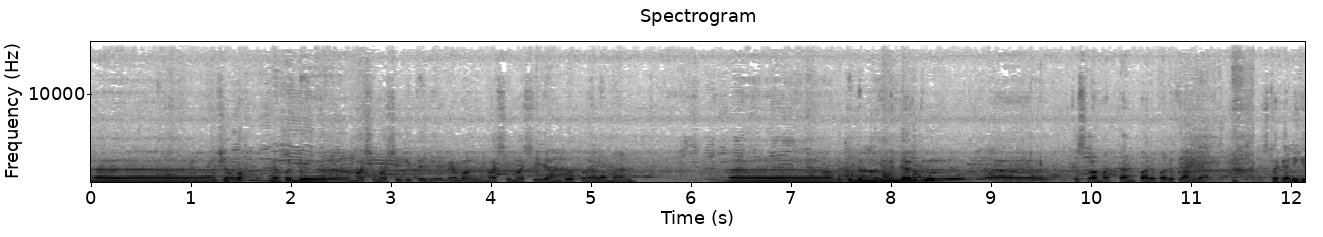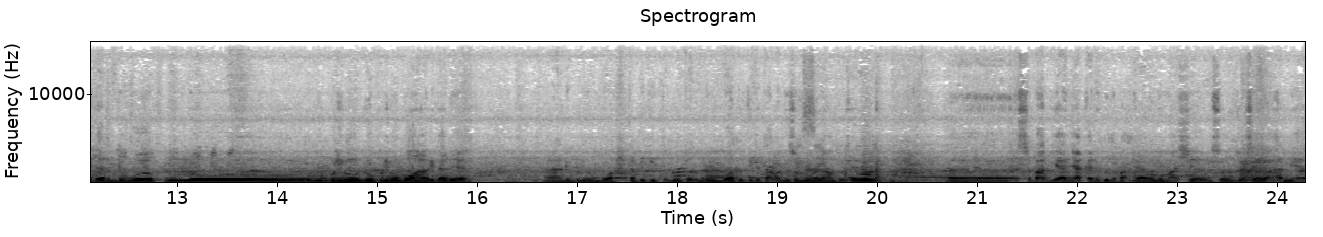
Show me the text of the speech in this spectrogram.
Uh, InsyaAllah daripada masya-masya kita ni memang masya-masya yang berpengalaman. Uh, kita demi menjaga uh, keselamatan pada pada pelanggan. Setakat ni kita ada 20 25 25 buah lah kita ada ya. Uh, 25 buah tapi kita untuk 25 buah tu kita tak bagi semua lah untuk sewa uh, sebahagiannya akan digunakan oleh Malaysia. So untuk sewaannya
